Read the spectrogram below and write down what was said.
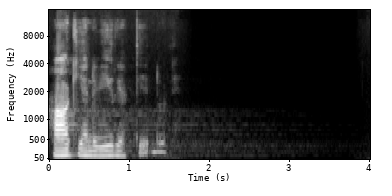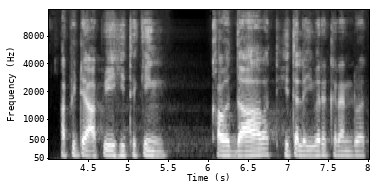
හා කියන්න වීරයක් තියෙන්ඩුවනේ. අපිට අපේ හිතකින් කවදාවත් හිතල ඉවර කරන්නඩුවත්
